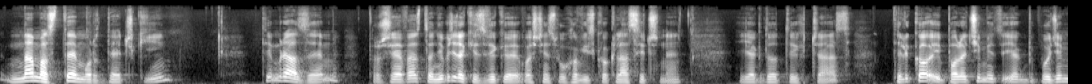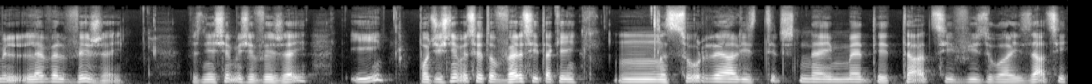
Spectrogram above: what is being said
Namaste mordeczki. Tym razem, proszę was, to nie będzie takie zwykłe właśnie słuchowisko klasyczne, jak dotychczas, tylko polecimy, jakby pójdziemy level wyżej. Wzniesiemy się wyżej i pociśniemy sobie to w wersji takiej mm, surrealistycznej medytacji, wizualizacji.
